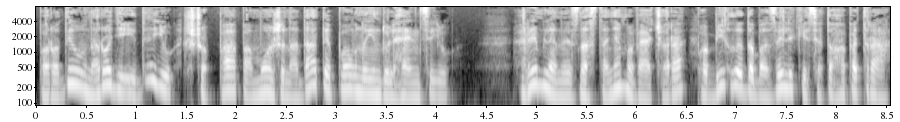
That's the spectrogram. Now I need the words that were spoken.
породив в народі ідею, що папа може надати повну індульгенцію. Римляни з настанням вечора побігли до базиліки святого Петра.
